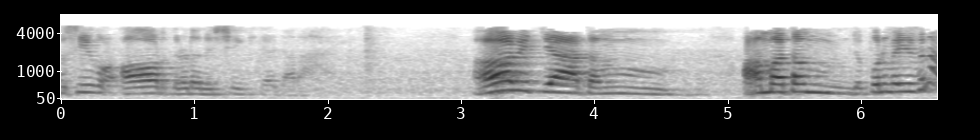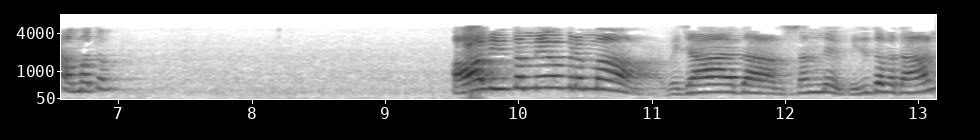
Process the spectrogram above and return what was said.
उसी को और दृढ़ निश्चय किया जा रहा है। अविद्यातम, अमतम, जो पूर्व में ना अमतम। अविदितम एवं ब्रह्म, विजाता सम्य विदितवताम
